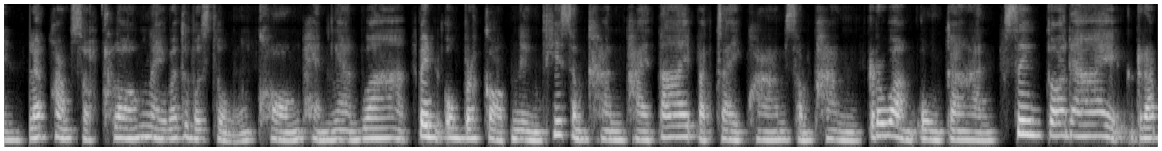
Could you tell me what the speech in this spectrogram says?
น และความสอดคล้องในวัตถุประสงค์ของแผนงานว่า เป็นองค์ประกอบหนึ่งที่สำคัญภายใต้ปัจจัยความสัมพันธ์ ระหว่างองค์การ ซึ่งก็ได้รับ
